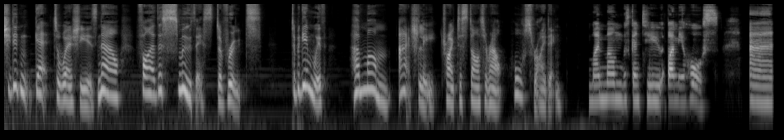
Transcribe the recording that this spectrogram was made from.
she didn't get to where she is now via the smoothest of routes. To begin with, her mum actually tried to start her out horse riding. My mum was going to buy me a horse, and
